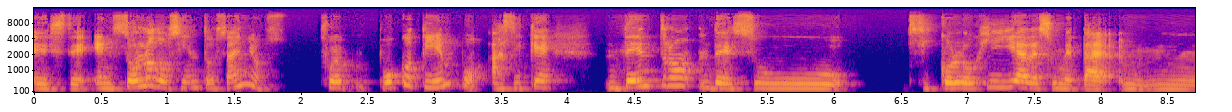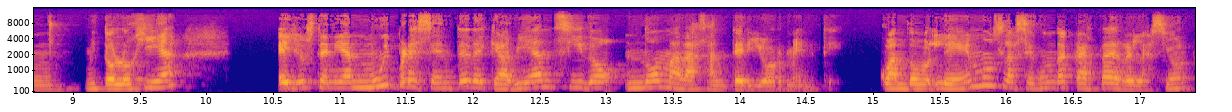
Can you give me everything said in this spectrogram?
este, en solo 200 años. Fue poco tiempo, así que dentro de su psicología, de su mm, mitología, ellos tenían muy presente de que habían sido nómadas anteriormente. Cuando leemos la segunda carta de relación,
